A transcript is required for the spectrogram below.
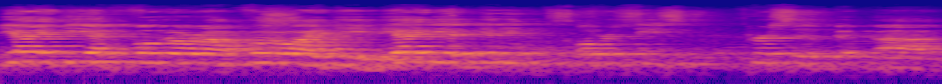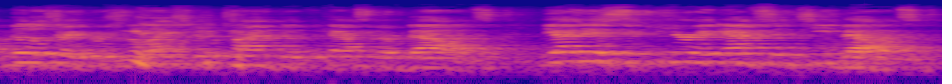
The idea of photo, uh, photo ID, the idea of getting overseas person, uh, military personnel extra time to cast their ballots, the idea of securing absentee ballots.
